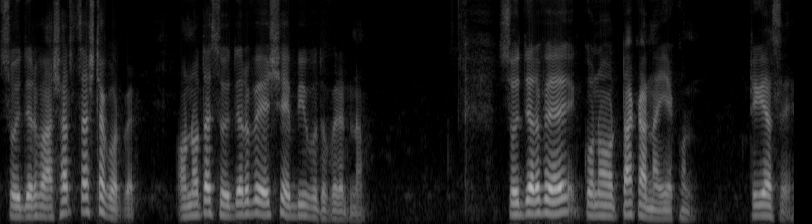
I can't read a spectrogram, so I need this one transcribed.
সৌদি আরবে আসার চেষ্টা করবেন। অন্যথায় সৌদি আরবে এসে বিপদ করেন না। সৌদি আরবে কোনো টাকা নাই এখন, ঠিক আছে?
